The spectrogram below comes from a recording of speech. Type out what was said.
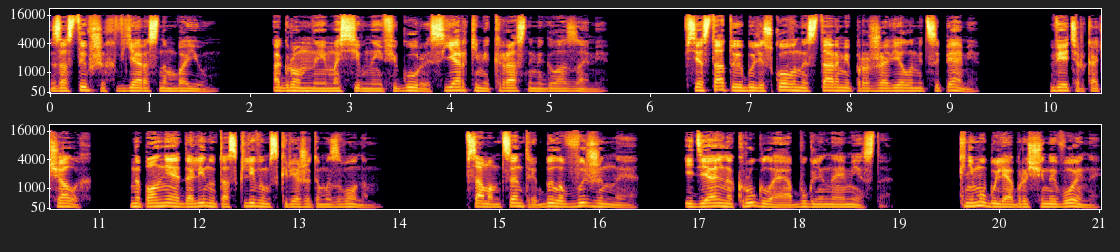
застывших в яростном бою. Огромные массивные фигуры с яркими красными глазами. Все статуи были скованы старыми проржавелыми цепями. Ветер качал их, наполняя долину тоскливым скрежетом и звоном. В самом центре было выжженное, идеально круглое обугленное место. К нему были обращены воины,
